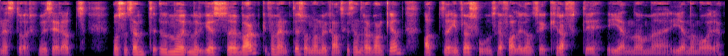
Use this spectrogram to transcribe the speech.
neste år. Vi ser at også Norges Bank forventer, som den amerikanske sentralbanken, at inflasjonen skal falle ganske kraftig gjennom, gjennom året.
